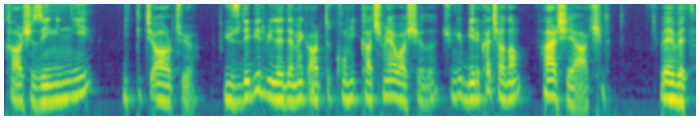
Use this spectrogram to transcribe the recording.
karşı zenginliği gittikçe artıyor. %1 bile demek artık komik kaçmaya başladı. Çünkü birkaç adam her şeye hakim. Ve evet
